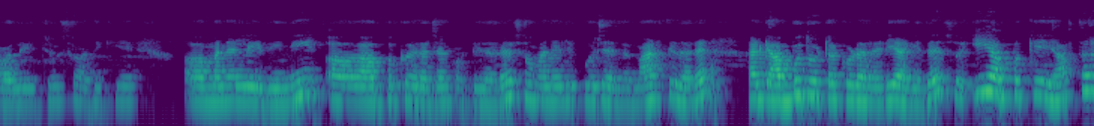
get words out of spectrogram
ಕಾಲೇಜು ಸೊ ಅದಕ್ಕೆ ಮನೆಯಲ್ಲೇ ಇದ್ದೀನಿ. ಹಬ್ಬಕ್ಕೆ ರಜೆ ಕೊಟ್ಟಿದ್ದಾರೆ. ಸೊ ಮನೆಯಲ್ಲಿ ಪೂಜೆ ಎಲ್ಲ ಮಾಡ್ತಿದ್ದಾರೆ. ಹಾಗೆ ಹಬ್ಬದ ಊಟ ಕೂಡ ರೆಡಿ ಆಗಿದೆ. ಸೊ ಈ ಹಬ್ಬಕ್ಕೆ ಯಾವ ಥರ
